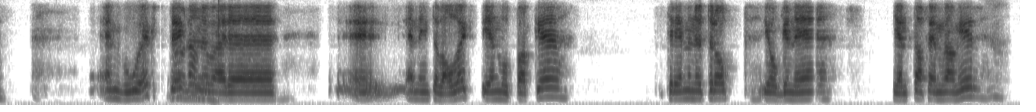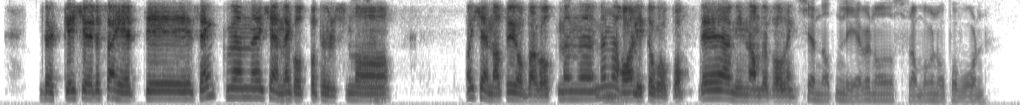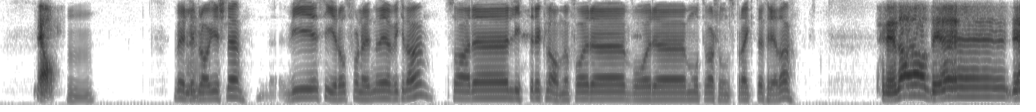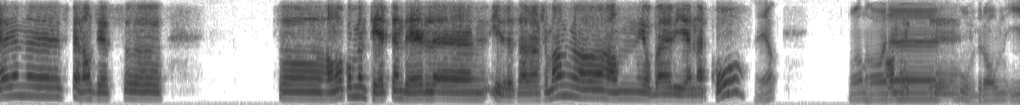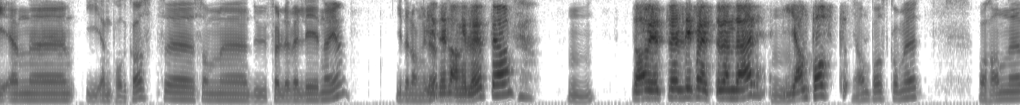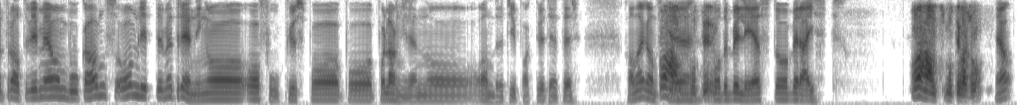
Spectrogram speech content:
En god økt, det Ja, kan eller- jo være eh, en intervalløkt i en motbakke tre minutter opp, jogge ned, gjenta fem ganger. Bør ikke kjøre seg helt i senk, men kjenne godt på pulsen og, og kjenne at du jobber godt. Men, men Mm. har litt å gå på. Det er min anbefaling. Kjenne at den lever nå framover nå på våren. Ja. Mm. Veldig Mm. bra, Gisle. Vi sier oss fornøyd med det, gjør vi ikke da? Så er det litt reklame for eh, vår motivasjonspreik til fredag. Fredag, ja, det, det er en eh, spennende gjest. Så, han har kommentert en del eh, idrettsarrangement, og han jobber i NRK. Ja. Og han har Han eh, hovedrollen i en, eh, en podkast som eh, du følger veldig nøye. I det lange I det lange løp, ja. Mm. Da vet vel de fleste hvem det er. Mm. Jan Post. Jan Post kommer. Og han eh, prater vi med om boka hans, og om litt med trening og, og fokus på, på, på langrenn og, og andre typer aktiviteter. Han er ganske både belest og bereist. Og hans motivasjon. Ja,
